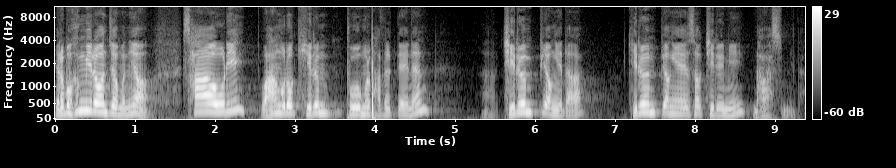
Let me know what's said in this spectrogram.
여러분 흥미로운 점은요. 사울이 왕으로 기름 부음을 받을 때는 아, 기름병에다가 기름병에서 기름이 나왔습니다.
